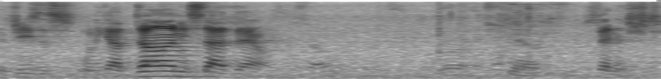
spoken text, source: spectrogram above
If Jesus, when he got done, he sat down. Yeah. Finished.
